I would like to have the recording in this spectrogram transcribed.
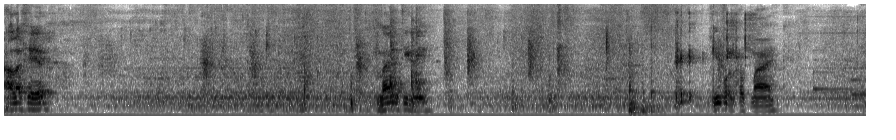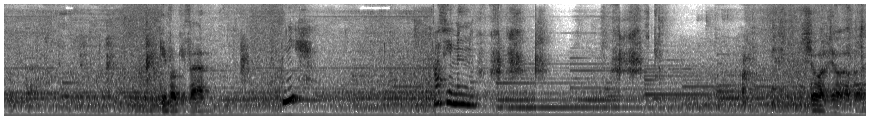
على خير ما انت ليه؟ كيف الحب معك؟ كيفه كيفاه؟ منيح عافية منه شو هالجوابات؟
